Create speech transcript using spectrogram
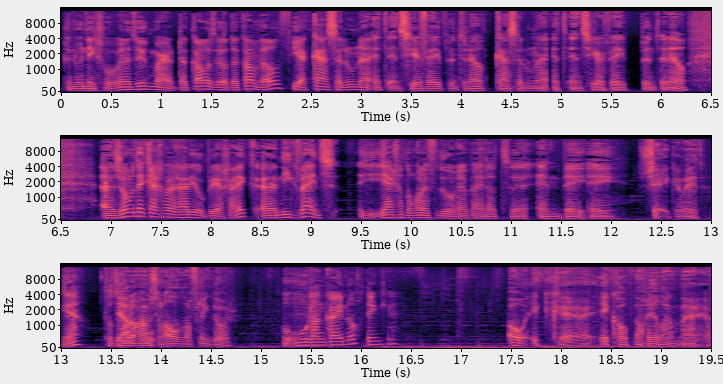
kunnen we niks horen natuurlijk. Maar dat kan, het wel, dat kan wel via casaluna.ncrv.nl. casaluna.ncrv.nl. Uh, zometeen krijgen we Radio Bergijk. Uh, Niek Wijns, jij gaat nog wel even door hè, bij dat MBE. Zeker weten. Ja? Tot ja, nog een half nog flink door. Ho hoe lang kan je nog, denk je? Oh, ik, ik hoop nog heel lang, maar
